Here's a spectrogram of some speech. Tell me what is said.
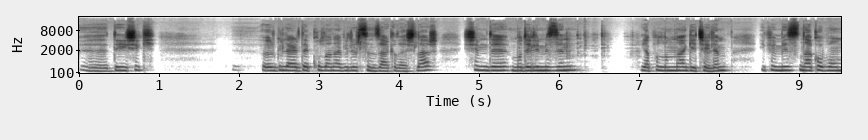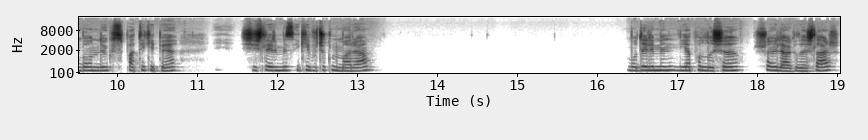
e, değişik örgülerde kullanabilirsiniz arkadaşlar. Şimdi modelimizin yapılımına geçelim. İpimiz Nako Bonbon Lux patik ipi. Şişlerimiz 2,5 numara. Modelimin yapılışı şöyle arkadaşlar.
